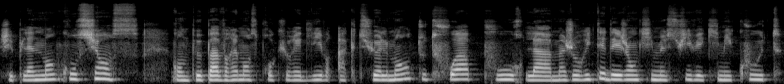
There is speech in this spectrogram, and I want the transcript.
j'ai pleinement conscience qu'on ne peut pas vraiment se procurer de livres actuellement. Toutefois, pour la majorité des gens qui me suivent et qui m'écoutent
